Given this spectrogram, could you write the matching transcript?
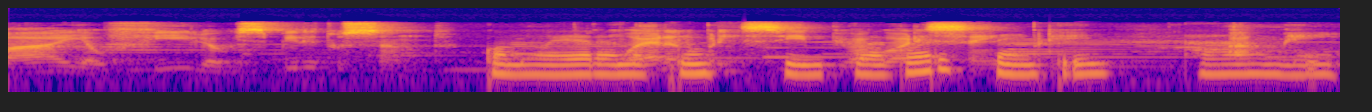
Pai, ao Filho e ao Espírito Santo. Como era no, era no princípio, agora e sempre. Amém.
